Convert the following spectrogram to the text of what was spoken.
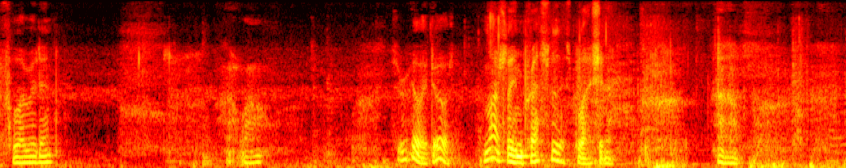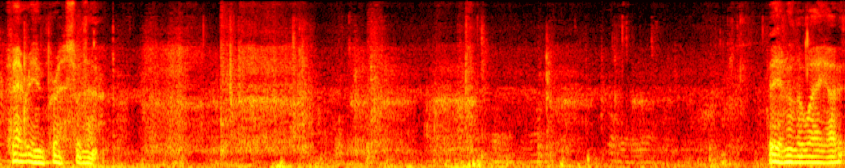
Fluid in. Oh, wow. It's really good. I'm actually impressed with this place, you know. Very impressed with that. Be another way out.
